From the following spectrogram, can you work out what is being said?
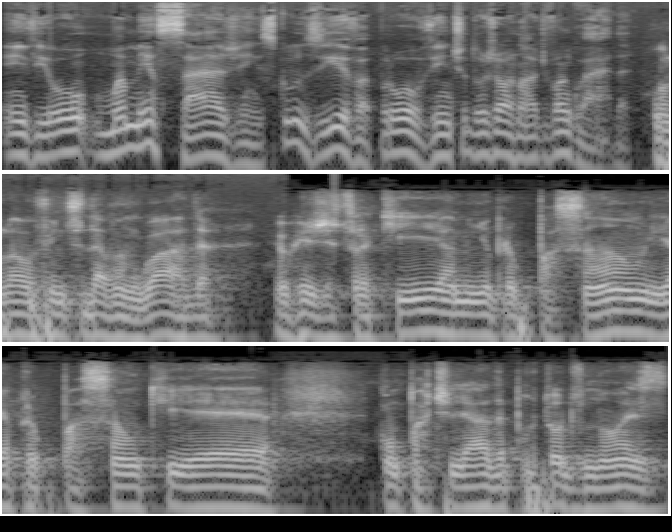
enviou uma mensagem exclusiva para o ouvinte do Jornal de Vanguarda. Olá, ouvintes da Vanguarda. Eu registro aqui a minha preocupação e a preocupação que é compartilhada por todos nós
